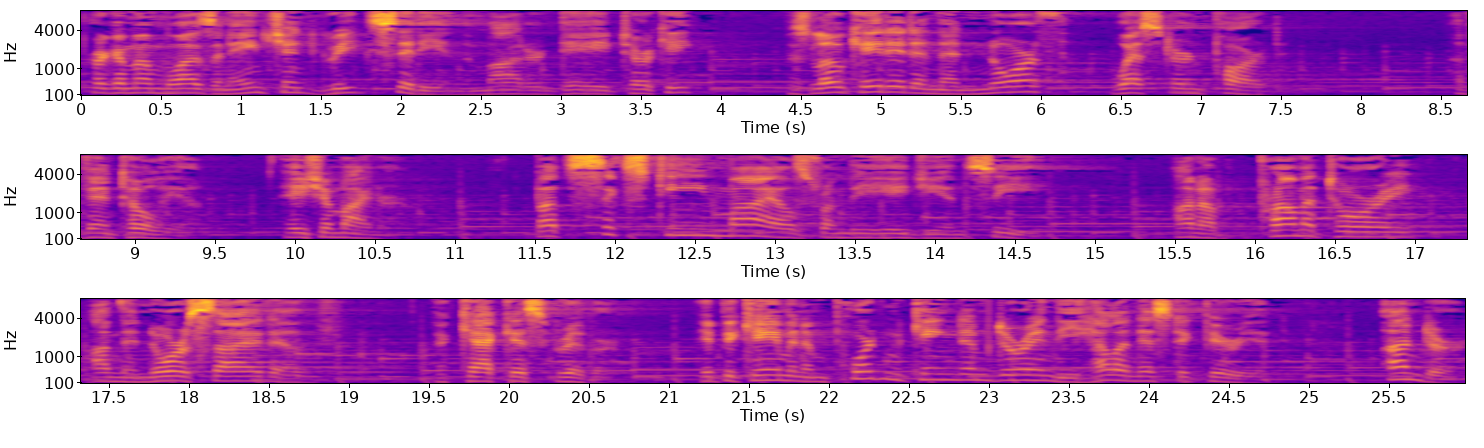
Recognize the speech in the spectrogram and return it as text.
Pergamum was an ancient Greek city in the modern day Turkey was located in the northwestern part of Anatolia, Asia Minor, about 16 miles from the Aegean Sea, on a promontory on the north side of the Caicus River. It became an important kingdom during the Hellenistic period, under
